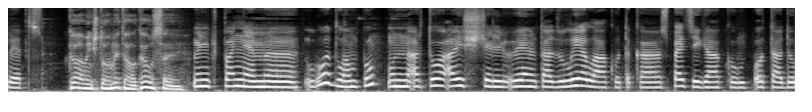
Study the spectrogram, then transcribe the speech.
lietas. Kā viņš to metālu kausēja? Viņš paņem uh, lodlampu un ar to aizšķiļ vienu tādu lielāku, tā kā spēcīgāku, tādu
